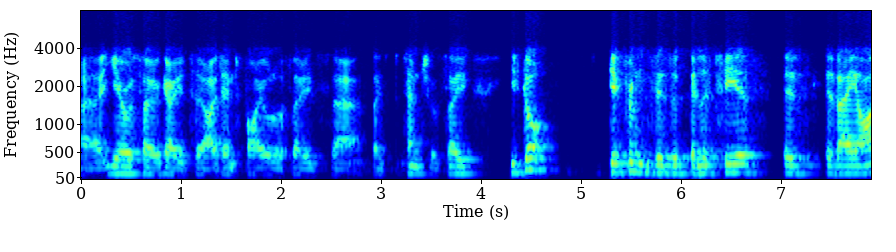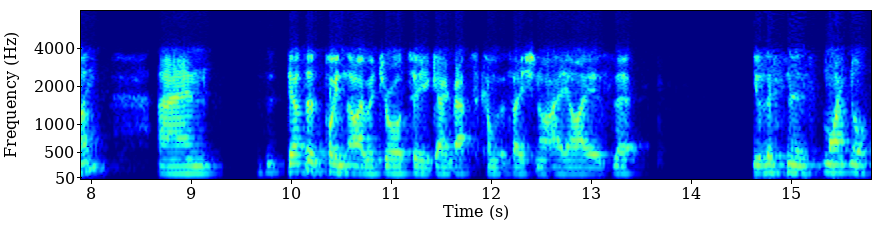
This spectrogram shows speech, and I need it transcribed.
a year or so ago to identify all of those uh, those potentials. So you've got different visibility of, of, of AI. And the other point that I would draw to, going back to conversational AI, is that your listeners might not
